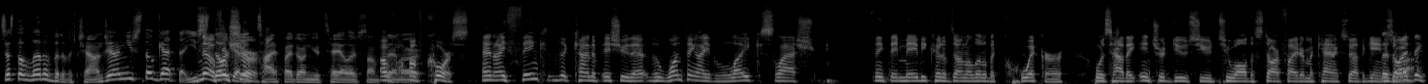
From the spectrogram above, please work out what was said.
Just a little bit of a challenge, and you still get that. You No, still get sure. a Tie Fighter on your tail or something. Of, or, of course. And I think the kind of issue there, the one thing I like slash think they maybe could have done a little bit quicker was how they introduce you to all the starfighter mechanics throughout the game. There's so I think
